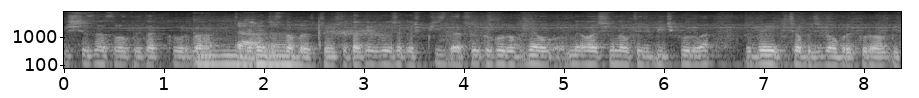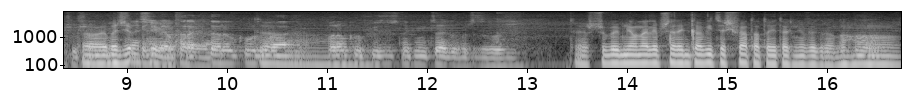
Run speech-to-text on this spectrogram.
byś się zasrał, to i tak kurwa Tak. nie będziesz dobry w czymś. To tak jak wiesz, jakaś pizda, czy kurwa miał, miała się nauczyć bić kurwa, żeby chciał być dobry kurwa w biciu się. Tak, będzie- Nie miał charakteru kurwa, warunków fizycznych, niczego, wiesz co chodzi. To jeszcze by miał najlepsze rękawice świata, to i tak nie wygra. No.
